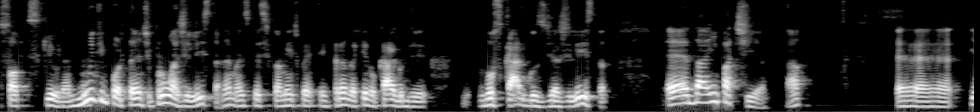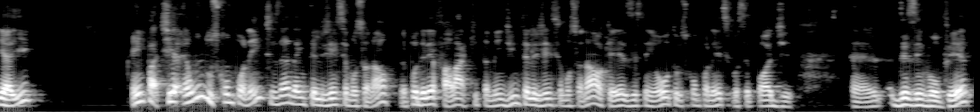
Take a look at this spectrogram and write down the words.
soft skill, né, muito importante para um agilista, né, mais especificamente entrando aqui no cargo de, nos cargos de agilista, é da empatia, tá? É, e aí, empatia é um dos componentes né, da inteligência emocional. Eu poderia falar aqui também de inteligência emocional, que aí existem outros componentes que você pode é, desenvolver,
